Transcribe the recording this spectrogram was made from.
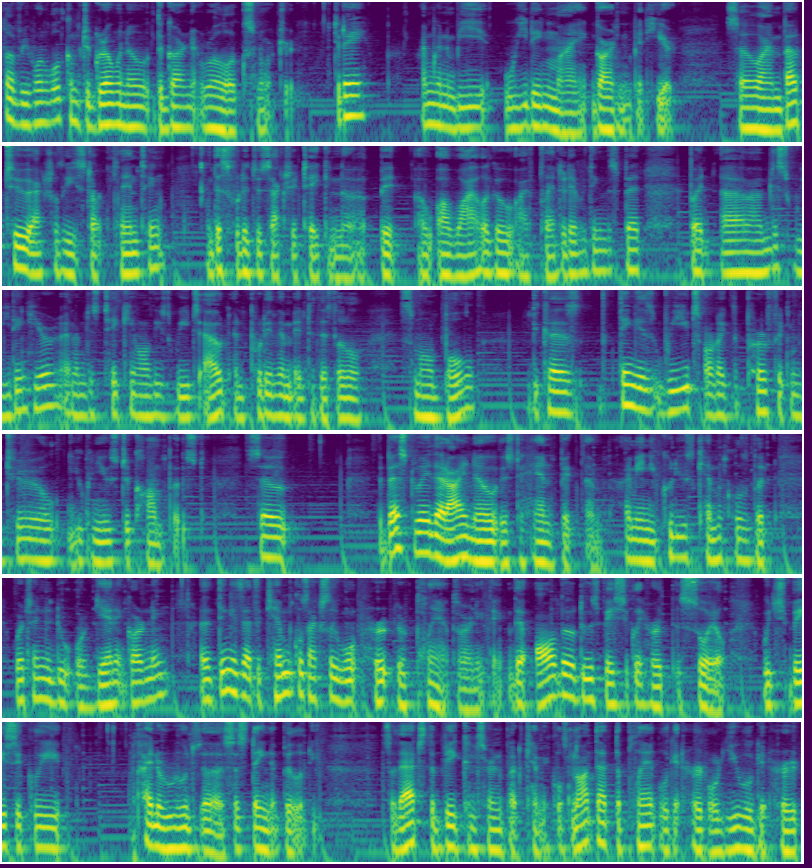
Hello everyone, welcome to Grow and Know the Garden at Royal Oaks Orchard. Today, I'm going to be weeding my garden bed here. So I'm about to actually start planting. This footage was actually taken a bit a, a while ago. I've planted everything in this bed, but uh, I'm just weeding here and I'm just taking all these weeds out and putting them into this little small bowl because the thing is weeds are like the perfect material you can use to compost. So the best way that I know is to handpick them. I mean, you could use chemicals, but we're trying to do organic gardening. And the thing is that the chemicals actually won't hurt your plants or anything. They all they'll do is basically hurt the soil, which basically kind of ruins uh, sustainability. So that's the big concern about chemicals. Not that the plant will get hurt or you will get hurt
